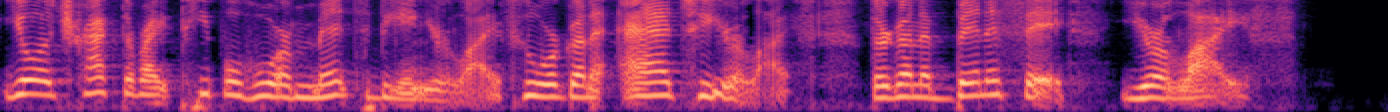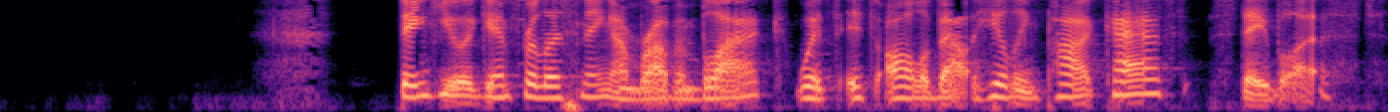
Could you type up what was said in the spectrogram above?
You'll attract the right people who are meant to be in your life, who are going to add to your life. They're going to benefit your life. Thank you again for listening. I'm Robin Black with It's All About Healing podcast. Stay blessed.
